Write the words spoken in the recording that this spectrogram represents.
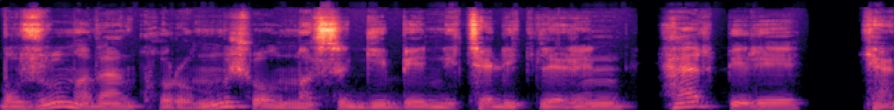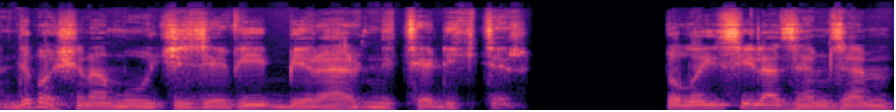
bozulmadan korunmuş olması gibi niteliklerin her biri kendi başına mucizevi birer niteliktir. Dolayısıyla zemzem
